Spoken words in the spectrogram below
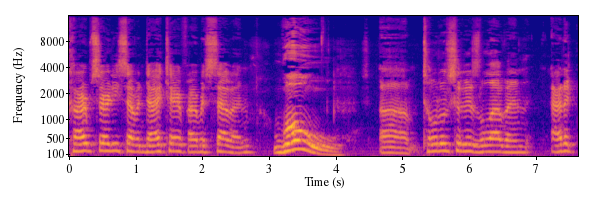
carbs 37, dietary fiber 7, Whoa. um, total sugars 11, added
